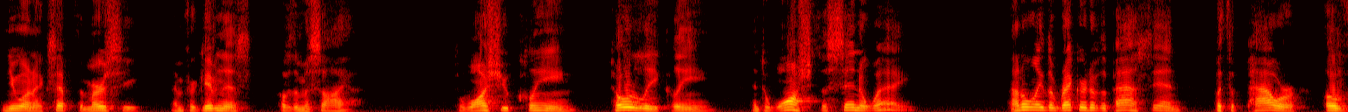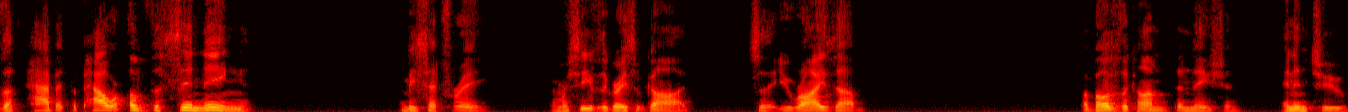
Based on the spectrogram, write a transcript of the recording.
And you want to accept the mercy and forgiveness of the Messiah to wash you clean, totally clean, and to wash the sin away. Not only the record of the past sin, but the power of the habit, the power of the sinning and be set free and receive the grace of God so that you rise up above the condemnation and into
